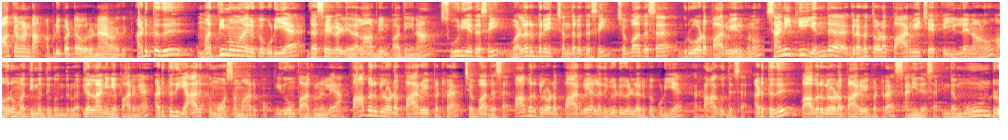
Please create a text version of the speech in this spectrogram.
பார்க்க வேண்டாம். அப்படிப்பட்ட ஒரு நேரம் இது. அடுத்தது மத்தியமமாக இருக்கக்கூடிய தசைகள் இதெல்லாம் அப்படின்னு பார்த்தீங்கன்னா சூரிய தசை வளர்பிறை சந்திர தசை செவ்வாய் தசை குருவோட பார்வை இருக்கணும். சனிக்கு எந்த கிரகத்தோட பார்வை சேர்க்கை இல்லைனாலும் அவரும் மத்தியமத்துக்கு வந்துருவார். இதெல்லாம் நீங்கள் பாருங்கள் அடுத்தது யாருக்கு மோசமாக இருக்கும்? இதுவும் பார்க்கணும் இல்லையா? பாபர்களோட பார்வை பெற்ற செவ்வாய் தசை. பாபர்களோட பார்வை அல்லது வீடுகளில் இருக்கக்கூடிய ராகு தசை. அடுத்தது பாபர்களோட பார்வை பெற்ற சனி தசை. இந்த மூன்று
